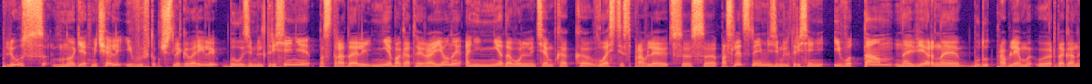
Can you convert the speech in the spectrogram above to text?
Плюс многие отмечали, и вы в том числе говорили, было землетрясение, пострадали небогатые районы, они недовольны тем, как власти справляются с последствиями землетрясений, и вот там, наверное, будут проблемы у Эрдогана.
